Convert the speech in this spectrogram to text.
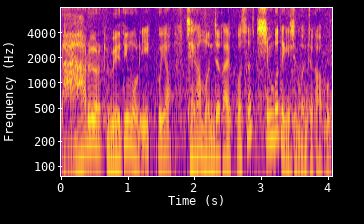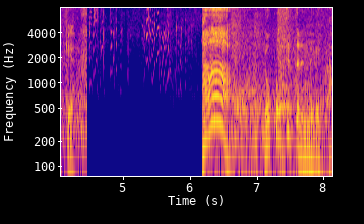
바로 이렇게 웨딩홀이 있고요 제가 먼저 갈 곳은 신부 대기실 먼저 가볼게요 아! 요 꿀팁 드리면 되겠다.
